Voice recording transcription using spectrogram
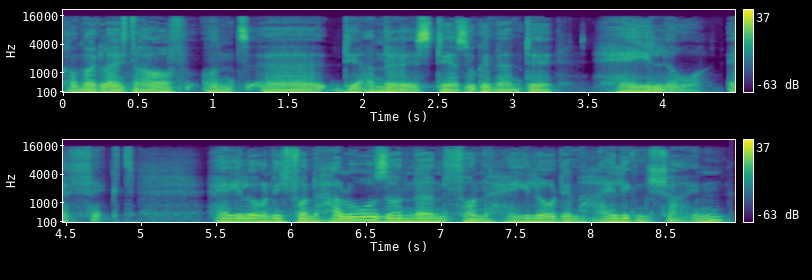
kommen wir gleich drauf, und äh, die andere ist der sogenannte Halo-Effekt. Halo nicht von Hallo, sondern von Halo, dem Heiligenschein.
